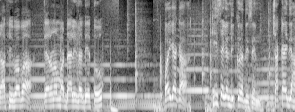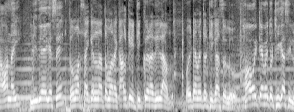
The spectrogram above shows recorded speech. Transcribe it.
রাফি বাবা তেরো নম্বর ডালিটা দে তো। ওই কাকা কি সাইকেল ঠিক করে দিছেন? চাকায় দিয়ে হাওয়া নাই লিগে গেছে। তোমার সাইকেল না তোমার কালকেই ঠিক করে দিলাম ওই টাইমে তো ঠিক আছিল হ্যাঁ ওই টাইমে তো ঠিক আছিল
